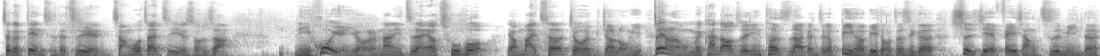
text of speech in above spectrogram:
这个电池的资源掌握在自己的手上。你货源有了，那你自然要出货、要卖车就会比较容易。这样呢，我们看到最近特斯拉跟这个必和必妥，这是一个世界非常知名的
